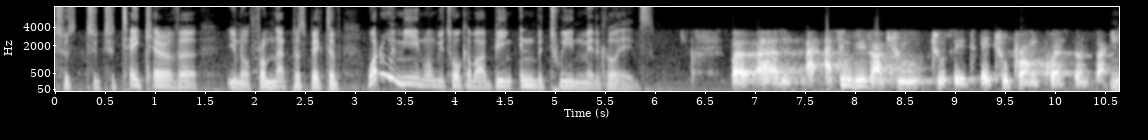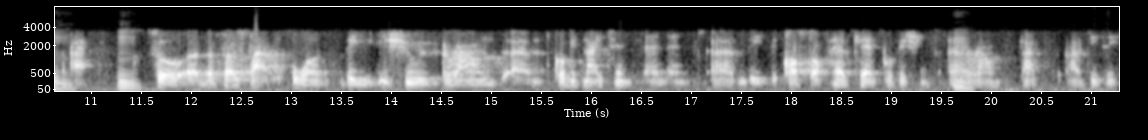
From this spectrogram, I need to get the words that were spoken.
to, to, to take care of her, you know, from that perspective. What do we mean when we talk about being in between medical aids? Well, um, I, I, think these are two, two, a two-pronged questions that mm. you've asked. Mm. So uh, the first part was the issues around um, COVID-19 and, and uh, the, the cost of healthcare provision uh, mm. around that uh, disease.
